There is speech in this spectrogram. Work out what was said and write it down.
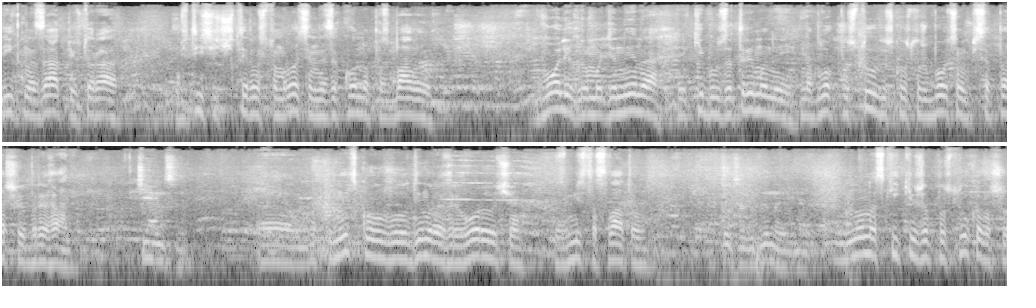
рік назад, півтора, у 2014 році незаконно позбавив волі громадянина, який був затриманий на блокпосту військовослужбовцями 51-ї бригади. Чи він син? Куницького Володимира Григоровича з міста Сватово. Хто це людина? Ну наскільки вже послухав, що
